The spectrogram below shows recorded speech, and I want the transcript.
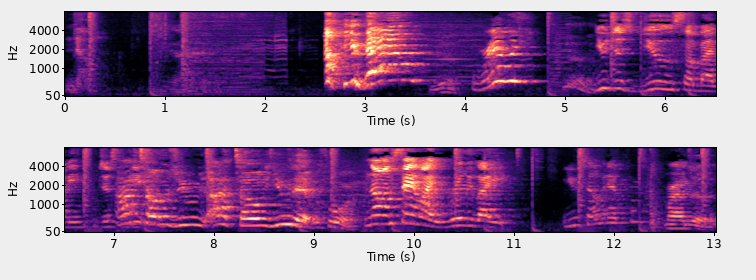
No. yeah, oh, you have? Have. Really? yeah, yeah. You just use somebody just to I told you, I told you that before, No, I'm saying like really like you told me that before? Roger.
